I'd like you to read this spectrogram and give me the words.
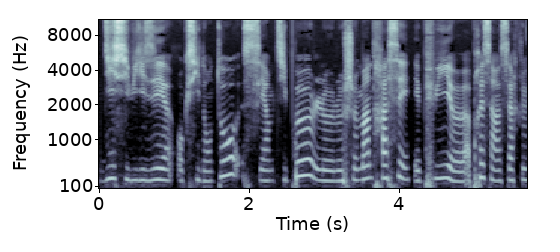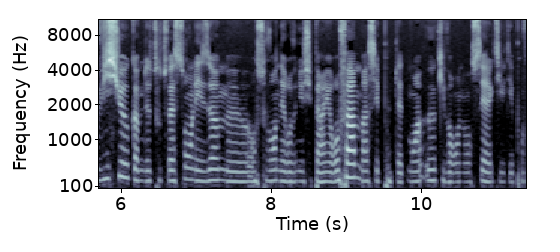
dits civilisés occidentaux, c'est un petit peu le, le, chemin tracé. Et puis euh, après c'est un cercle vicieux comme de toute façon les hommes euh, ont souvent des revenus supérieurs aux femmes, ben, c'est peut-être moins eux qui vont renoncer à l'activité professionnelle.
